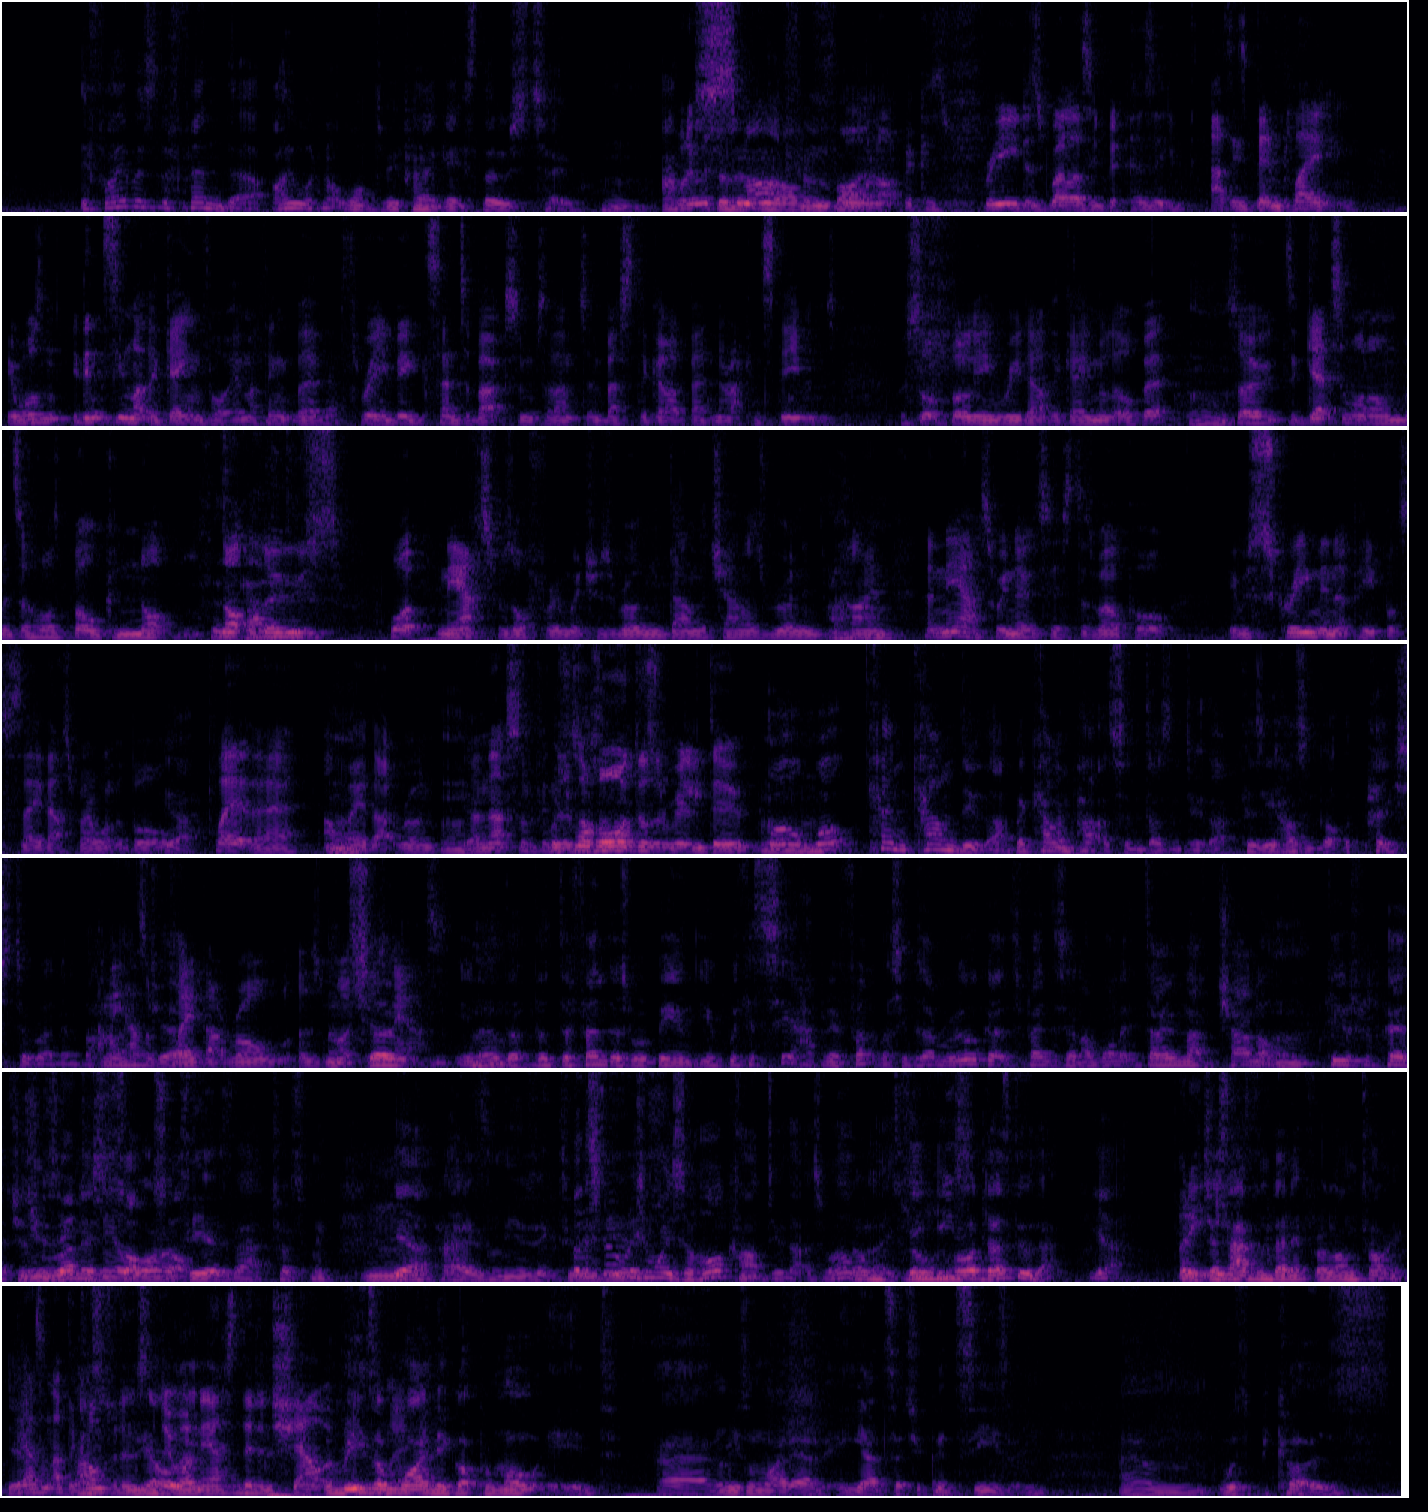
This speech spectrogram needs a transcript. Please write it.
If I was a defender, I would not want to be playing against those two. Mm. Well, it was smart on from fire. Warnock because Reid, as well as he as, he as he's been playing, it wasn't. It didn't seem like the game for him. I think the three big centre backs from Southampton, Vestergaard, Bednarek, and Stephens, were sort of bullying Reid out of the game a little bit. So to get someone on with Zohore's bulk and not not lose what Niasse was offering, which was run down the channels, run in behind. And Niasse, we noticed as well, Paul. He was screaming at people to say, "That's where I want the ball. Yeah. Play it there. I'll mm. make that run." Mm. And that's something Which that wasn't doesn't really do. Mm. Well, well, Ken can do that, but Callum Paterson doesn't do that because he hasn't got the pace to run in behind. and he hasn't yeah? played that role as And much so, as Niasse. you know, the, the defenders were being. You, we could see it happening in front of us. He was having a real go at the defender saying, "I want it down that channel." He was prepared to just Music run to his Neil socks Warnock's off. ears. That trust me. Yeah, That is music to but there's his no ears. reason why Zohore can't do that as well. No, Blake. so He- does do that, yeah, but he, he- just he- hasn't done it for a long time. He hasn't had the That's- confidence you to know, do what Niasse did and shout. The reason people, why maybe. they got promoted uh, and the reason why they had, he had such a good season um, was because,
